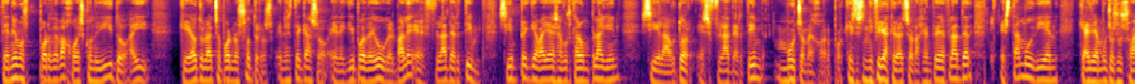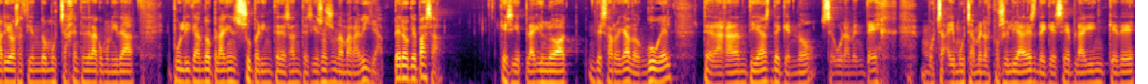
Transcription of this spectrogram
tenemos por debajo escondidito ahí que otro lo ha hecho por nosotros, en este caso el equipo de Google, ¿vale? El Flutter Team. Siempre que vayáis a buscar un plugin, si el autor es Flutter Team, mucho mejor, porque eso significa que lo ha hecho la gente de Flutter. Está muy bien que haya muchos usuarios haciendo, mucha gente de la comunidad publicando plugins súper interesantes y eso es una maravilla. Pero ¿qué pasa? Que si el plugin lo ha desarrollado en Google, te da garantías de que no, seguramente hay muchas menos posibilidades de que ese plugin quede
